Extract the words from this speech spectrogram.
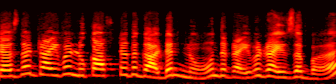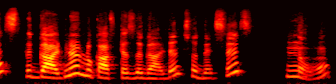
does the driver look after the garden? No, the driver drives the bus. The gardener look after the garden. So this is no.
